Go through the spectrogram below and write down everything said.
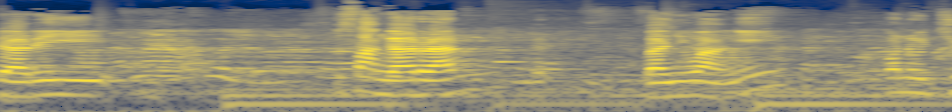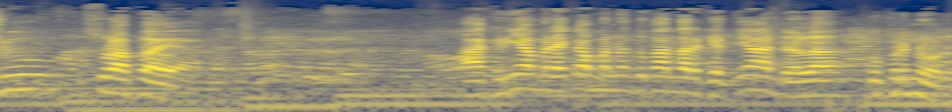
dari Pesanggaran Banyuwangi menuju Surabaya. Akhirnya mereka menentukan targetnya adalah gubernur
